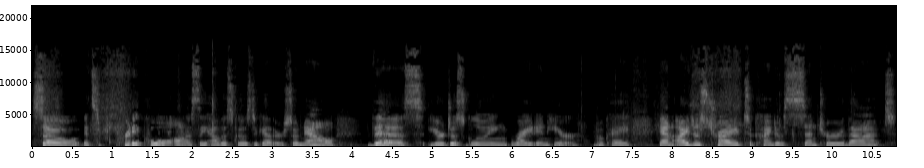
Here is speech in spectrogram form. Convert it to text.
So it's pretty cool, honestly, how this goes together. So now this, you're just gluing right in here, okay? And I just try to kind of center that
